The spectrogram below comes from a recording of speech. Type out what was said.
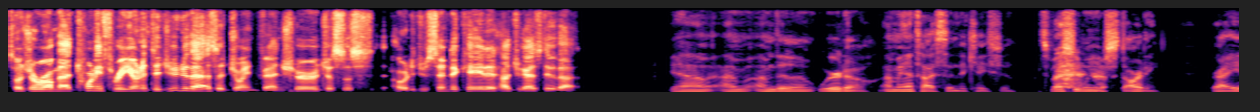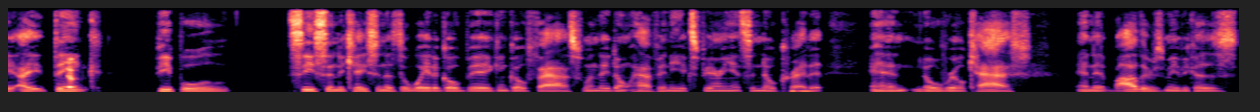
So Jerome, that 23 unit, did you do that as a joint venture, just as, or did you syndicate it? How'd you guys do that? Yeah, I'm I'm the weirdo. I'm anti syndication, especially when you're starting, right? I think yep. people see syndication as the way to go big and go fast when they don't have any experience and no mm-hmm. credit and no real cash. And it bothers me because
